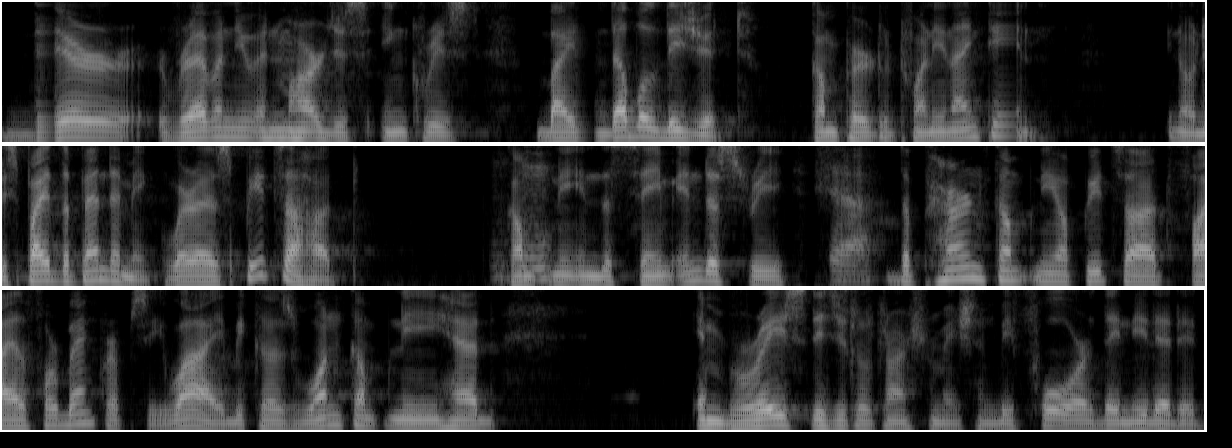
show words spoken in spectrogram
Their revenue and margins increased by double digit compared to 2019, you know, despite the pandemic. Whereas Pizza Hut, mm-hmm. company in the same industry. Yeah. The parent company of Pizza Hut filed for bankruptcy. Why? Because one company had embraced digital transformation before they needed it,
